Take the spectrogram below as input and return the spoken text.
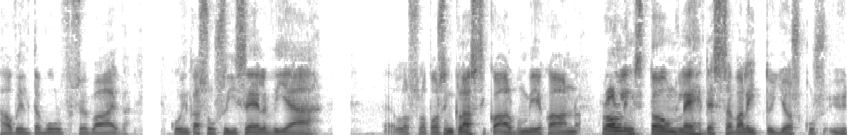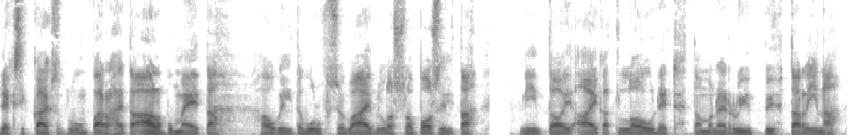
How Will the Wolf Survive, kuinka susi selviää. Los Loposin klassikkoalbumi, joka on Rolling Stone-lehdessä valittu joskus yhdeksi 80-luvun parhaita albumeita, How Will the Wolf Survive Los Loposilta, niin toi Aikat Loaded, tommonen ryyppytarina –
